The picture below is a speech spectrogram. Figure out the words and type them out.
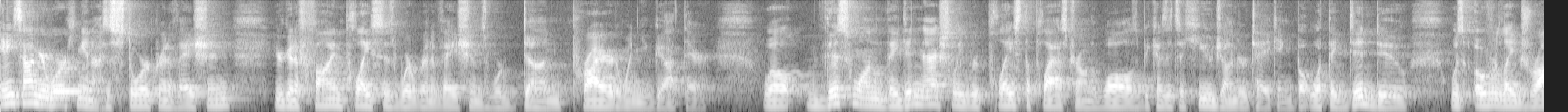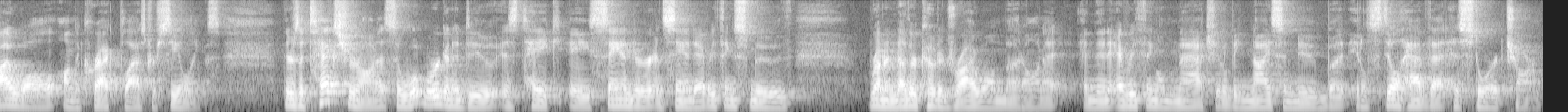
Anytime you're working in a historic renovation, you're going to find places where renovations were done prior to when you got there. Well, this one, they didn't actually replace the plaster on the walls because it's a huge undertaking. But what they did do was overlay drywall on the cracked plaster ceilings. There's a texture on it, so what we're gonna do is take a sander and sand everything smooth, run another coat of drywall mud on it, and then everything will match. It'll be nice and new, but it'll still have that historic charm.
